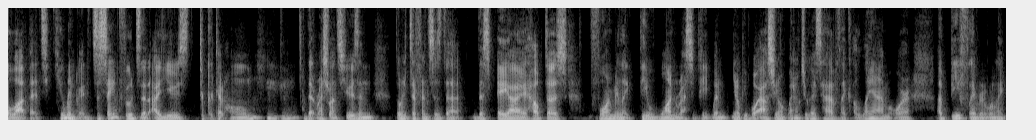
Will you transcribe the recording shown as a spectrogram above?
a lot. That it's human grade. It's the same foods that I use to cook at home Mhm. that restaurants use, and the only difference is that this AI helped us formulate the one recipe. When you know people ask, you know, why don't you guys have like a lamb or a beef flavor? We're like,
